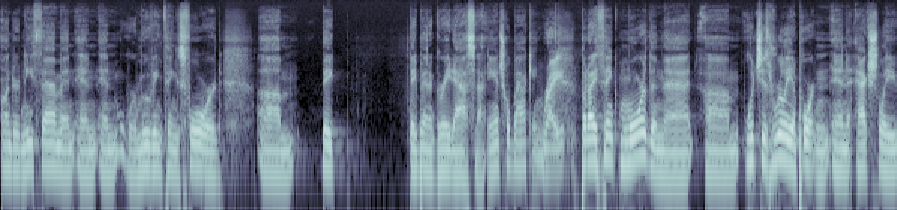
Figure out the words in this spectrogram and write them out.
underneath them and and and were moving things forward, um, they they've been a great asset, financial backing, Right. But I think more than that, um, which is really important, and actually,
